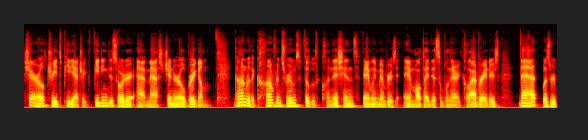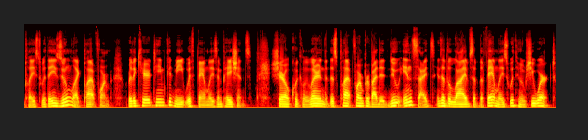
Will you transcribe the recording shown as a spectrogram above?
Cheryl treats pediatric feeding disorder at Mass General Brigham. Gone were the conference rooms filled with clinicians, family members, and multidisciplinary collaborators. That was replaced with a Zoom like platform where the care team could meet with families and patients. Cheryl quickly learned that this platform provided new insights into the lives of the families with whom she worked.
